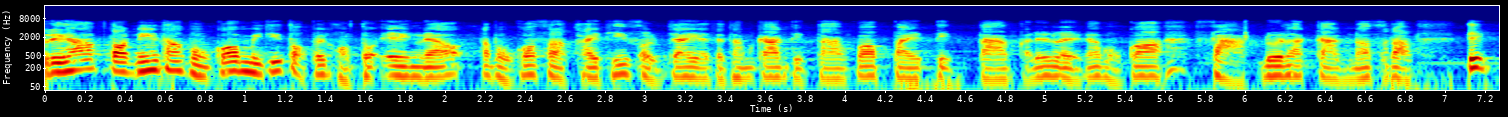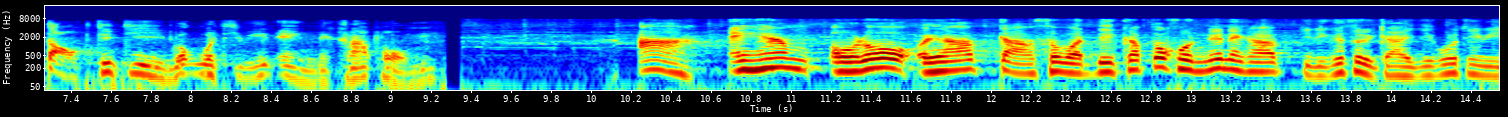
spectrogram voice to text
วัสดีครับ ตอนนี้ทางผมก็มีที่ตกเป็นของตัวเองแล้วแต่ผมก็สำหรับใครที่สนใจอยากจะทำการติดตามก็ไปติดตามกันได้เลยนะผมก็ฝากด้วยละกันนะสำหรับ TikTok GG บล็อกวทีวีเองนะครับผม อะไอแฮมโอโรครับกล่าวสวัสดีครับทุกคนด้วยนะครับยินดีกับสุดกายยิงคูทีวี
